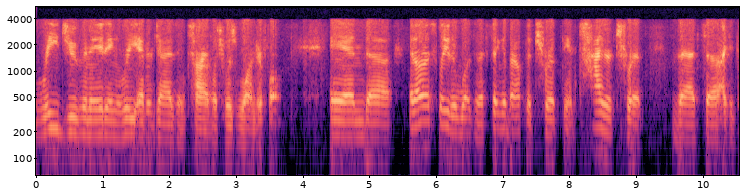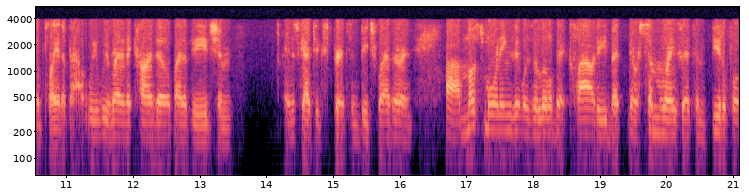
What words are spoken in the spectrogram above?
rejuvenating, re-energizing time, which was wonderful. And uh, and honestly, there wasn't a thing about the trip, the entire trip, that uh, I could complain about. We we rented a condo by the beach and and just got to experience some beach weather. And uh, most mornings it was a little bit cloudy, but there were some mornings we had some beautiful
